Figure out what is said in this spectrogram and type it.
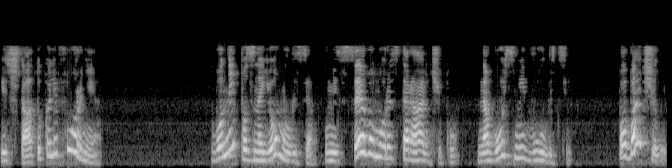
із штату Каліфорнія. Вони познайомилися у місцевому ресторанчику на восьмій вулиці. Побачили,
